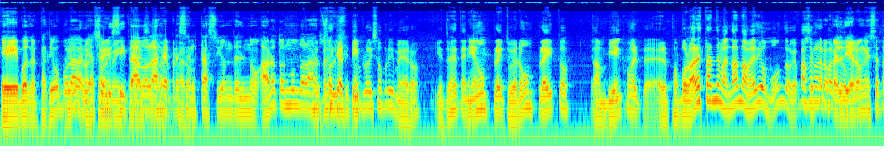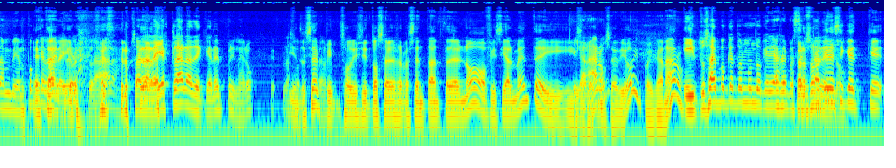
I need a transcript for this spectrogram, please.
eh, bueno, el Partido Popular había es solicitado interesa, la pero- pero- representación del no. Ahora todo el mundo la Entonces que el solicitó. PIB lo hizo primero y entonces tenían un pleito, tuvieron un pleito también con el, el popular están demandando a medio mundo. ¿Qué pasa Sí, con el pero perdieron Popular? ese también porque Está- la ley es clara. o sea, la ley es clara de que era el primero. Y entonces el. PIB solicitó ser el representante del no oficialmente y, y Y se le concedió y pues ganaron. Y tú sabes por qué todo el mundo quería representar pero eso no quiere decir que, que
